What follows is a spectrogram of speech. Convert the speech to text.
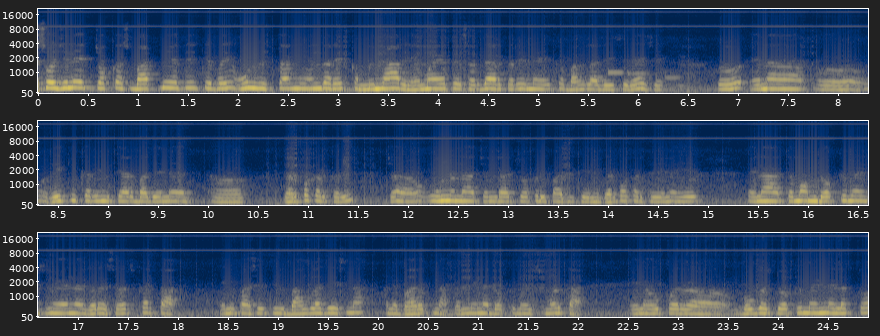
એસઓજીને એક ચોક્કસ બાતમી હતી કે ભાઈ ઊન વિસ્તારની અંદર એક મિનાર હેમાયતે સરદાર કરીને એક બાંગ્લાદેશી રહે છે. તો એના રેકી કરીને ત્યારબાદ એને ધરપકડ કરી. ઊનના ચંડા ચોકડી પાસેથી એની ધરપકડ થઈ અને એ એના તમામ ડોક્યુમેન્ટ્સને એના ઘરે સર્ચ કરતા એની પાસેથી બાંગ્લાદેશના અને ભારતના બંનેના ડોક્યુમેન્ટ્સ મળતા. એના ઉપર બોગસ ડોક્યુમેન્ટને લગતો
